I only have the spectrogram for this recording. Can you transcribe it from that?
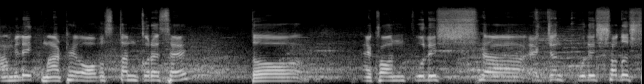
আওয়ামী লীগ মাঠে অবস্থান করেছে। তো এখন পুলিশ একজন পুলিশ সদস্য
